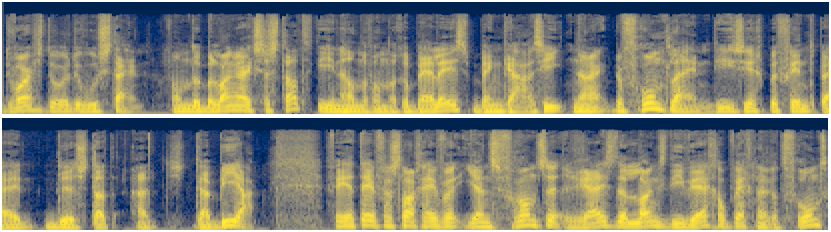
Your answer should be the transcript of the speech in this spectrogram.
dwars door de woestijn. Van de belangrijkste stad, die in handen van de rebellen is, Benghazi, naar de frontlijn, die zich bevindt bij de stad Ajdabia. VRT-verslaggever Jens Fransen reisde langs die weg op weg naar het front.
